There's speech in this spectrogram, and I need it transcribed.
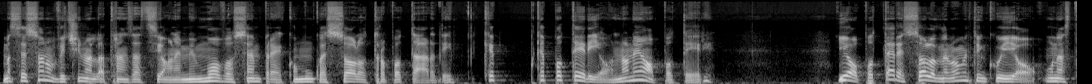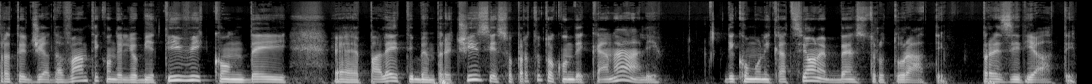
Ma se sono vicino alla transazione, mi muovo sempre e comunque solo troppo tardi, che, che poteri ho? Non ne ho poteri. Io ho potere solo nel momento in cui ho una strategia davanti con degli obiettivi, con dei eh, paletti ben precisi e soprattutto con dei canali di comunicazione ben strutturati, presidiati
